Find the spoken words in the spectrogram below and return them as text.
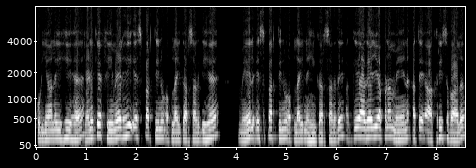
ਕੁੜੀਆਂ ਲਈ ਹੀ ਹੈ ਯਾਨੀ ਕਿ ਫੀਮੇਲ ਹੀ ਇਸ ਭਰਤੀ ਨੂੰ ਅਪਲਾਈ ਕਰ ਸਕਦੀ ਹੈ ਮੇਲ ਇਸ ਭਰਤੀ ਨੂੰ ਅਪਲਾਈ ਨਹੀਂ ਕਰ ਸਕਦੇ। ਅੱਗੇ ਆ ਗਿਆ ਜੀ ਆਪਣਾ ਮੇਨ ਅਤੇ ਆਖਰੀ ਸਵਾਲ।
